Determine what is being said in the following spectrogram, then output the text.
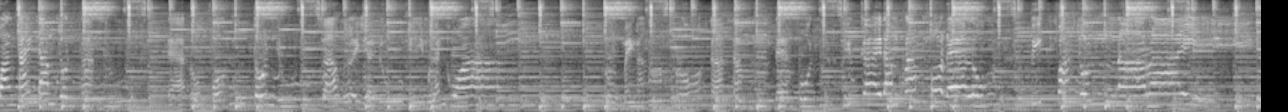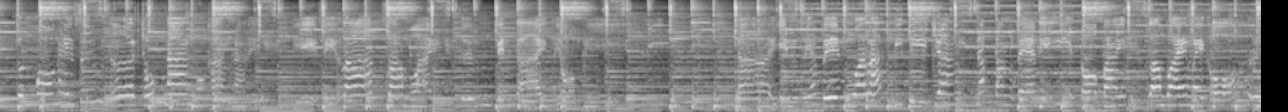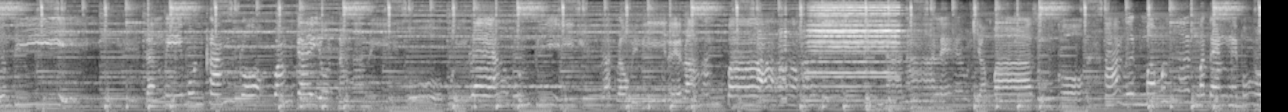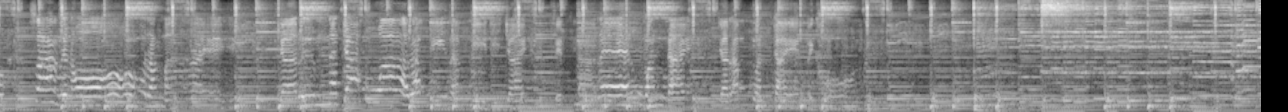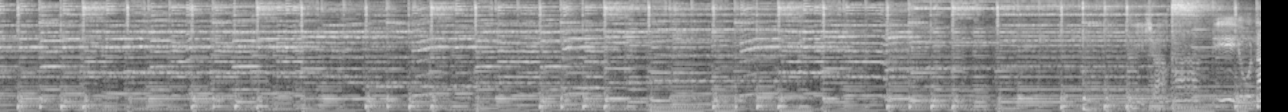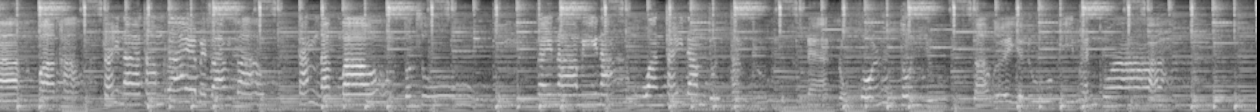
วางไถดำจนพลังดูแดดลมฝนต้นอยู่ สาวเอ๋ยอย่าดูพี่เหมือนควางลูไม่งามเพราะตาดำแดดฝนผิวกายดำคล้ำเพราะแดดลงปิกฟ้าจนนาราย จนมองให้ซึ้งเถิดชมนางมอง สา จ ดำจุดทันทรูแดดลมฝนทนอยู่สาวเอ่ยอย่าดูพี่เหมือนควา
